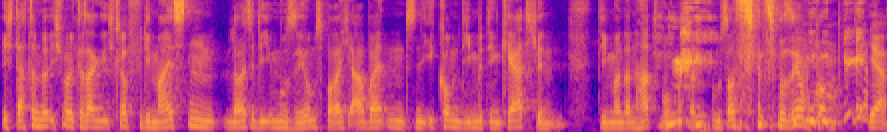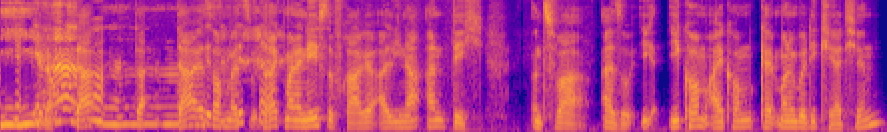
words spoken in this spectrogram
Ich dachte nur, ich wollte sagen, ich glaube, für die meisten Leute, die im Museumsbereich arbeiten, sind E-Com die mit den Kärtchen, die man dann hat, wo man dann umsonst ins Museum kommt. Ja, ja. genau. Da, da, da ist noch mal direkt meine nächste Frage, Alina, an dich. Und zwar, also E-Com, ICOM kennt man über die Kärtchen.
